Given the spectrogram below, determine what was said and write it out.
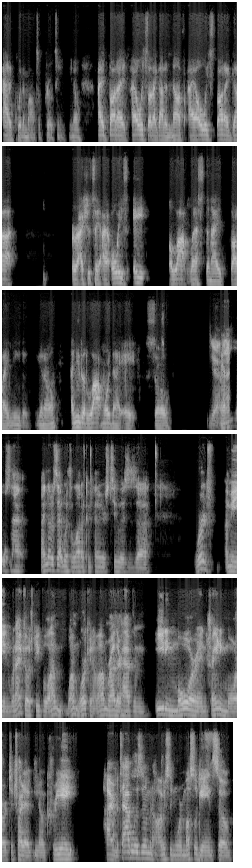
adequate amounts of protein. You know, I thought I, I always thought I got enough. I always thought I got, or I should say, I always ate a lot less than I thought I needed. You know, I needed a lot more than I ate. So, yeah, and I noticed that. I noticed that with a lot of competitors too. Is uh, we're. I mean, when I coach people, I'm I'm working them. I'm rather have them eating more and training more to try to you know create higher metabolism and obviously more muscle gains. So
